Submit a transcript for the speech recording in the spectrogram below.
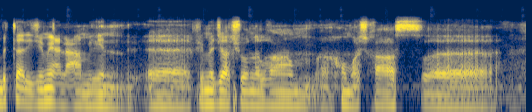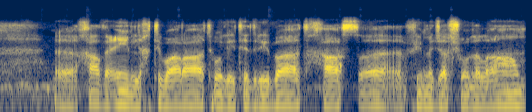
بالتالي جميع العاملين آه، في مجال شؤون الالغام هم أشخاص آه، آه، خاضعين لاختبارات ولتدريبات خاصة في مجال شؤون الالغام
